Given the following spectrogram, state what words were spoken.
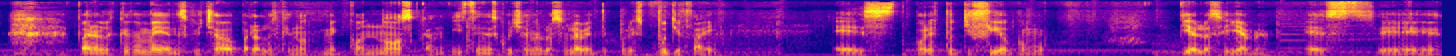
para los que no me hayan escuchado, para los que no me conozcan y estén escuchándolo solamente por Spotify, es por Spotify o como diablo se llame. Es, eh,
